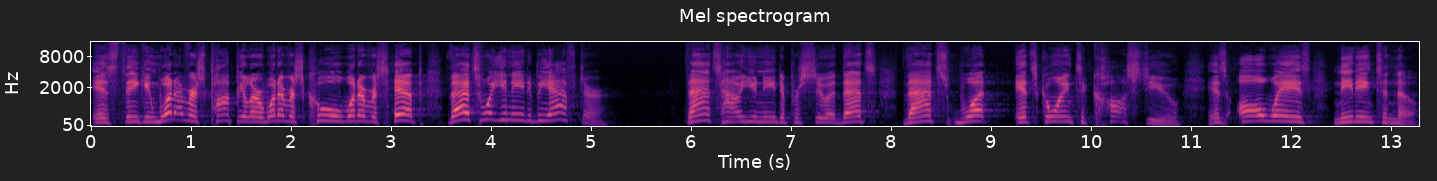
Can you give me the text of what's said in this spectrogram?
is thinking, whatever's popular, whatever's cool, whatever's hip, that's what you need to be after. That's how you need to pursue it. That's, that's what it's going to cost you, is always needing to know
